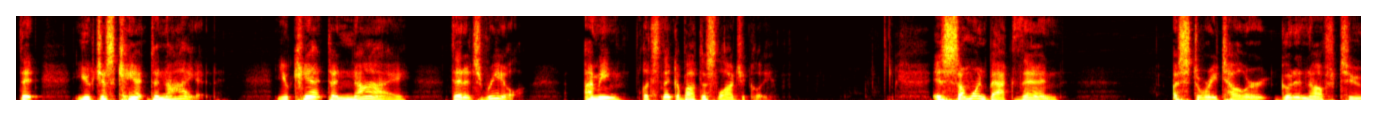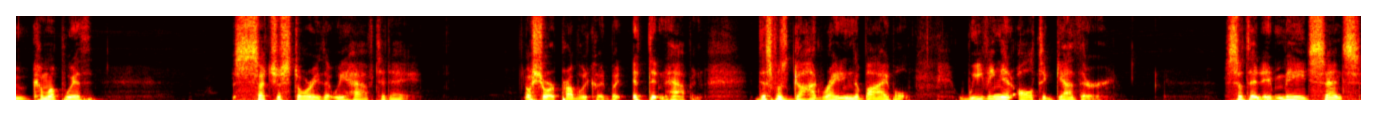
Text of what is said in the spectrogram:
that you just can't deny it. You can't deny that it's real. I mean, let's think about this logically. Is someone back then a storyteller good enough to come up with such a story that we have today? Oh, sure, probably could, but it didn't happen. This was God writing the Bible, weaving it all together so that it made sense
